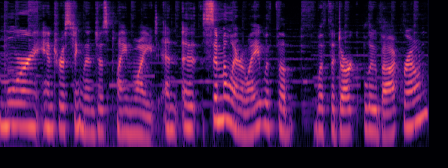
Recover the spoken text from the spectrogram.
more interesting than just plain white. And uh, similarly with the with the dark blue background,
